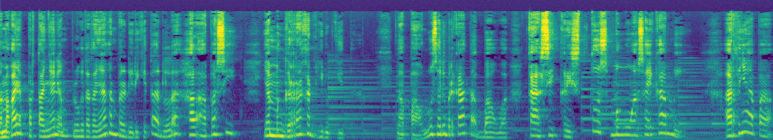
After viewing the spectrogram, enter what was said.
Nah makanya pertanyaan yang perlu kita tanyakan pada diri kita adalah hal apa sih yang menggerakkan hidup kita? Nah Paulus tadi berkata bahwa kasih Kristus menguasai kami. Artinya apa?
